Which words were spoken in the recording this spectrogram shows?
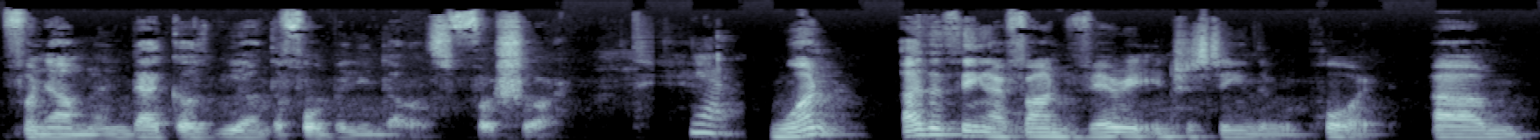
phenomenal. And that goes beyond the four billion dollars for sure. Yeah. One other thing I found very interesting in the report um,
